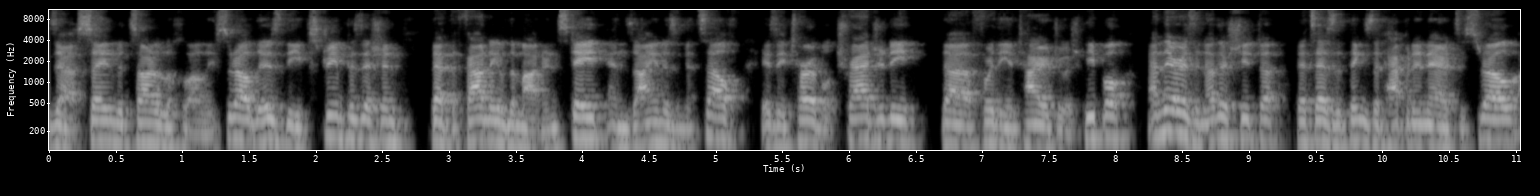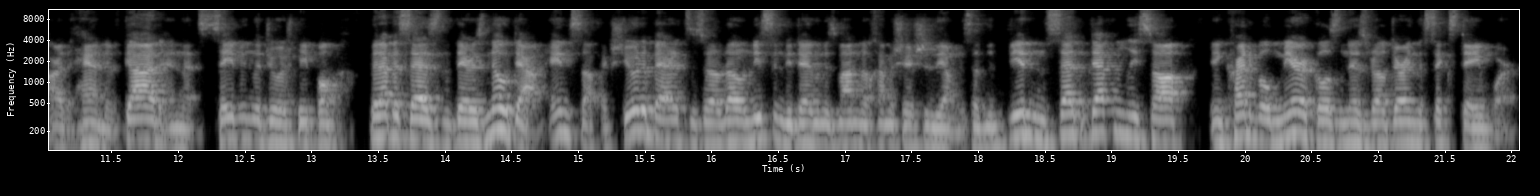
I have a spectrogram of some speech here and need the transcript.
zasayin v'tzar lecholal Israel. There's the extreme position that the founding of the modern state and Zionism itself is a terrible tragedy uh, for the entire Jewish people. And there is another Shita that says the things that happen in Eretz Israel are the hand of God and that's saving the Jewish people. The Rebbe says that there is no doubt, in suffix, so the Din definitely saw incredible miracles in Israel during the Six Day War.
